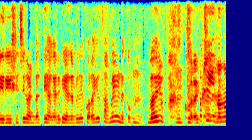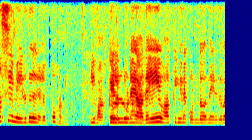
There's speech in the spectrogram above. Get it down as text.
നിരീക്ഷിച്ച് കണ്ടെത്തി അങ്ങനെയൊക്കെ എഴുതുമ്പോഴേ കുറെ സമയം എടുക്കും. വരും. പക്ഷേ പക്ഷെ ഈ ഹാസ്യം എഴുതുക എളുപ്പമാണ്. ഈ വാക്കുകളിലൂടെ അതേ വാക്ക് ഇങ്ങനെ കൊണ്ടുവന്ന് എഴുതുക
